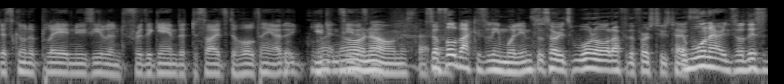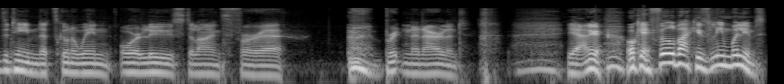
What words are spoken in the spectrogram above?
that's going to play New Zealand for the game that decides the whole thing. I, you Right, didn't see no, this? no, I missed that, So yeah. fullback is Liam Williams. So sorry, it's one all after the first two tests. One hour, so this is the team that's going to win or lose the Lions for uh, Britain and Ireland. yeah. Anyway, okay. Fullback is Liam Williams.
